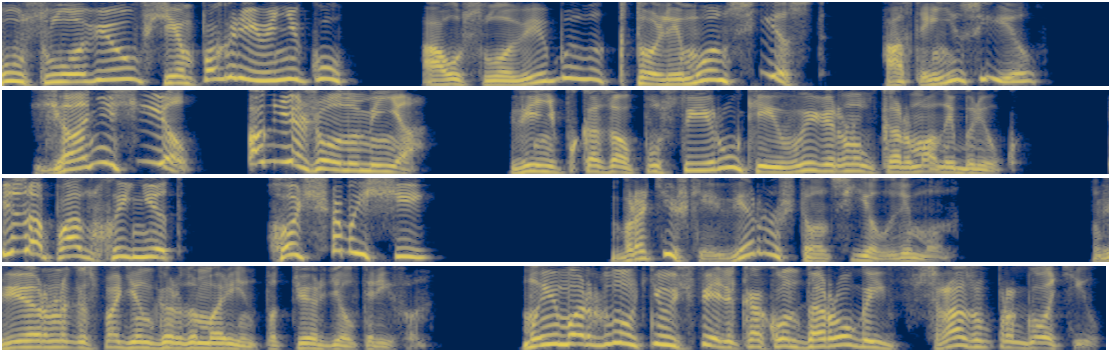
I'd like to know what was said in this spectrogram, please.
По условию всем по гривеннику. А условие было, кто лимон съест, а ты не съел. Я не съел. А где же он у меня? Винни показал пустые руки и вывернул карманы брюк. «И за пазухой нет. Хочешь, обыщи?» «Братишки, верно, что он съел лимон?» «Верно, господин Гардемарин», — подтвердил Трифон. «Мы и моргнуть не успели, как он дорогой сразу проглотил».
